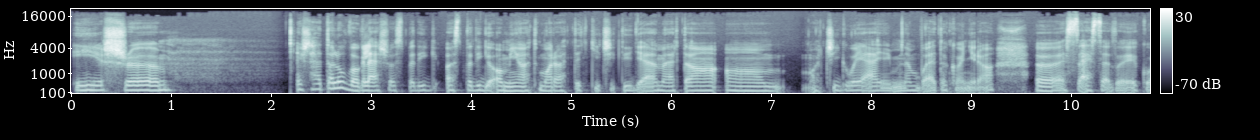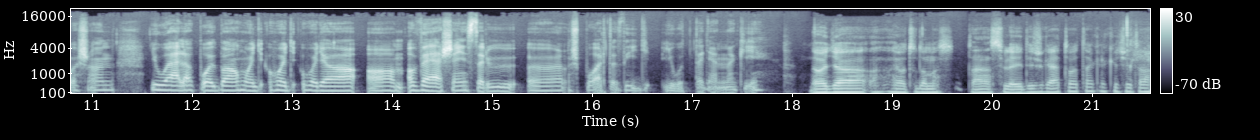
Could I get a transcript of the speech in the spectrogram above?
és és hát a lovaglás az pedig, az pedig amiatt maradt egy kicsit így el, mert a, a, a csigójáim nem voltak annyira százszerzalékosan jó állapotban, hogy, hogy, hogy a, a, a versenyszerű ö, sport az így jót tegyen neki. De hogy, a, jól tudom, talán a szüleid is gátolták egy kicsit a...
